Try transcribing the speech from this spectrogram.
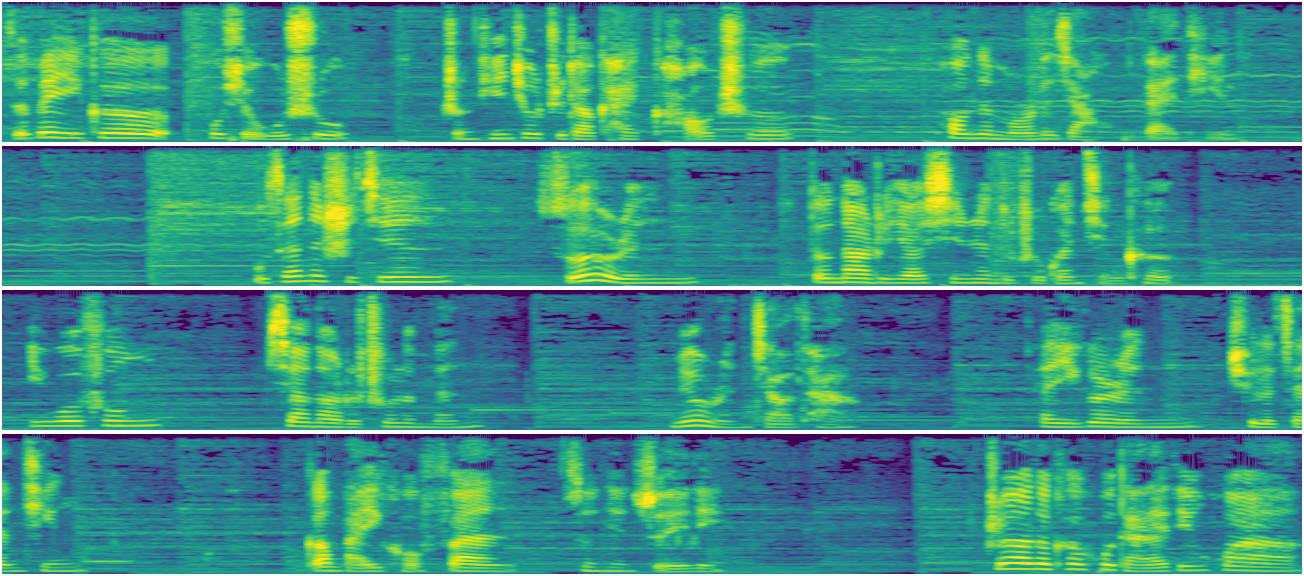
则被一个不学无术、整天就知道开豪车、泡嫩模的家伙代替了。午餐的时间，所有人都闹着要新任的主管请客，一窝蜂笑闹着出了门，没有人叫他，他一个人去了餐厅。刚把一口饭送进嘴里，重要的客户打来电话，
